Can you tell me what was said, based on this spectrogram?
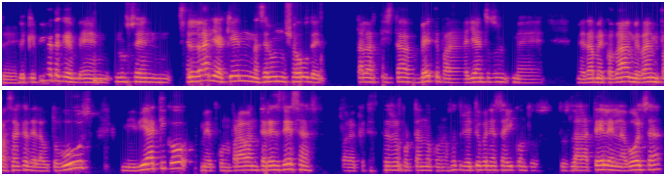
de que fíjate que, en, no sé, en Celaya quieren hacer un show de tal artista, vete para allá. Entonces me, me, da, me, me dan mi pasaje del autobús, mi viático, me compraban tres de esas para que te estés reportando con nosotros. Ya tú venías ahí con tus, tus Lagatel en la bolsa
